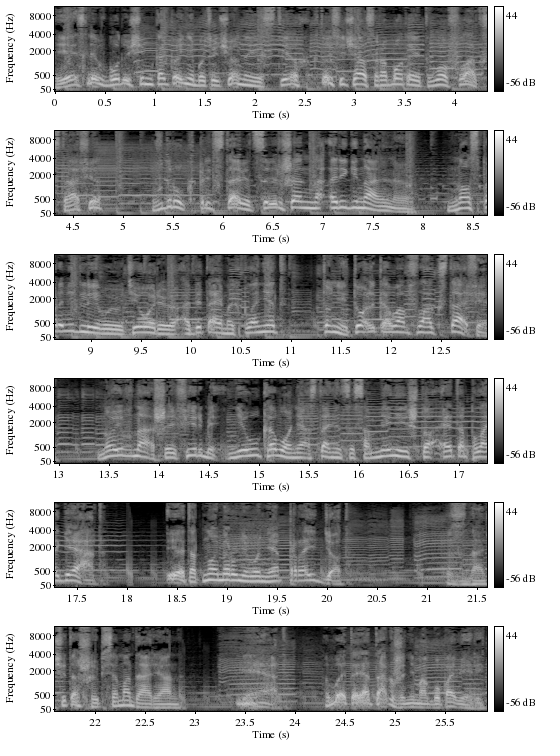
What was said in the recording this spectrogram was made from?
Если в будущем какой-нибудь ученый из тех, кто сейчас работает во Флагстафе, вдруг представит совершенно оригинальную, но справедливую теорию обитаемых планет, то не только во Флагстафе, но и в нашей фирме ни у кого не останется сомнений, что это плагиат. И этот номер у него не пройдет. Значит, ошибся Мадариан. Нет, в это я также не могу поверить.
